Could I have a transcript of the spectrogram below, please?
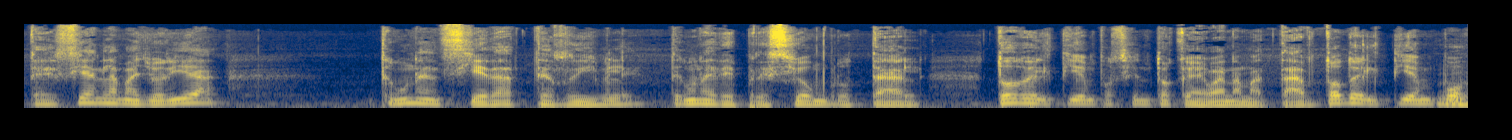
Te decían la mayoría, tengo una ansiedad terrible, tengo una depresión brutal. Todo el tiempo siento que me van a matar, todo el tiempo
